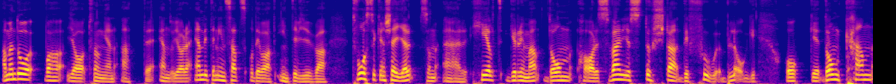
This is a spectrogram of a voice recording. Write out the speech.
Ja, men då var jag tvungen att tänkte ändå göra en liten insats och det var att intervjua två stycken tjejer som är helt grymma. De har Sveriges största Defoe-blogg och eh, de kan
